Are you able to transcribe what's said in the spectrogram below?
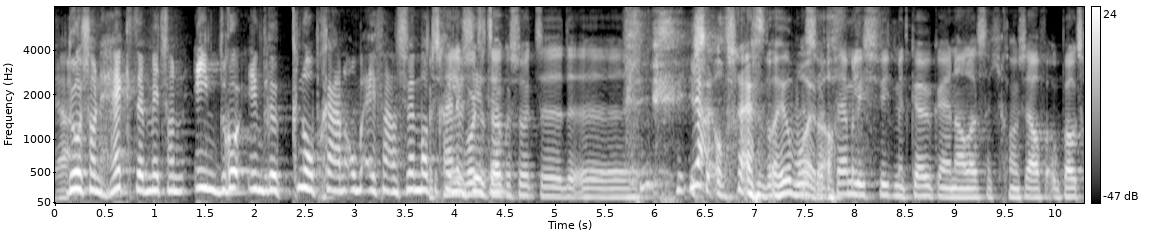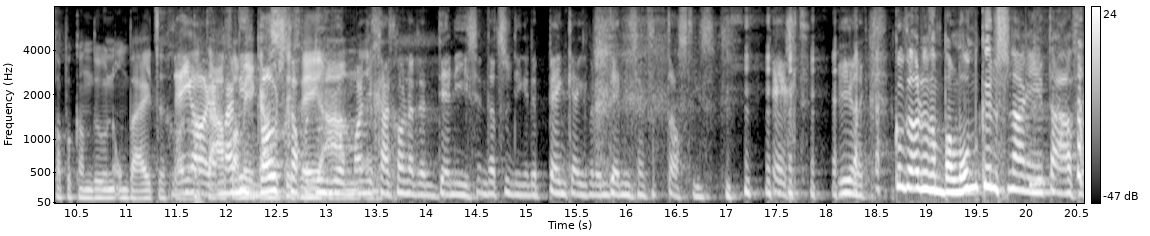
Ja. Door zo'n hekte met zo'n indru- indrukknop gaan om even aan het zwembad te kunnen waarschijnlijk wordt het zitten. ook een soort... eh, de, eh, Ja. Je omschrijft het wel heel Een mooi soort af. family suite met keuken en alles. Dat je gewoon zelf ook boodschappen kan doen, ontbijten. Gewoon Nee, joh, ja, tafel, maar niet boodschappen TV doen, joh, man. Je gaat gewoon naar de Denny's en dat soort dingen. De pancakes bij de Denny's zijn fantastisch. Echt, heerlijk. Komt er ook nog een ballonkunstenaar in je tafel.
